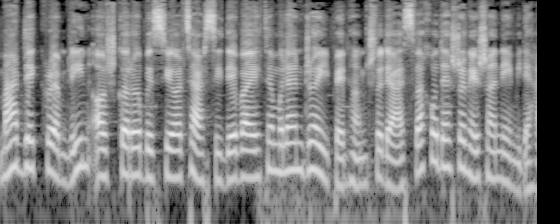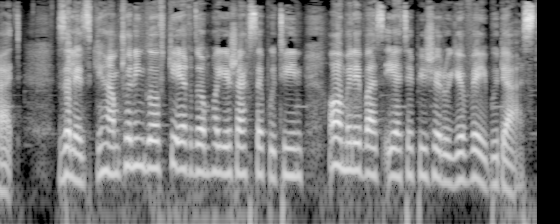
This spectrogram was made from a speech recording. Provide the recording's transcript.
مرد کرملین آشکارا بسیار ترسیده و احتمالا جایی پنهان شده است و خودش را نشان نمی‌دهد. زلنسکی همچنین گفت که اقدام های شخص پوتین عامل وضعیت پیش روی وی بوده است.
